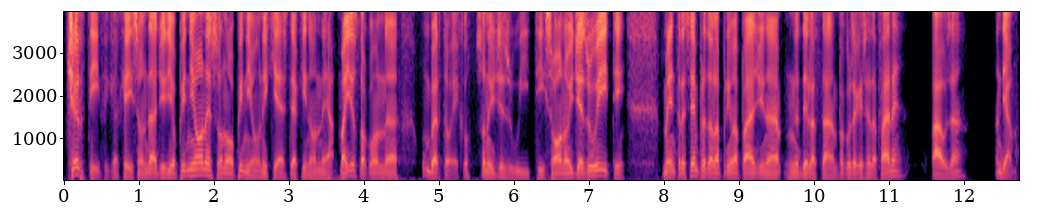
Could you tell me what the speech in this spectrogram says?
certifica che i sondaggi di opinione sono opinioni chieste a chi non ne ha. Ma io sto con eh, Umberto Eco, sono i gesuiti, sono i gesuiti. Mentre sempre dalla prima pagina mm, della stampa, cos'è che c'è da fare? Pausa? Andiamo.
